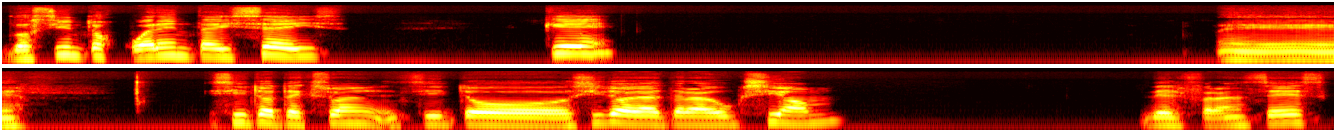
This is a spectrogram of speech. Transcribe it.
246 que eh, cito textual, cito, cito la traducción del francés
